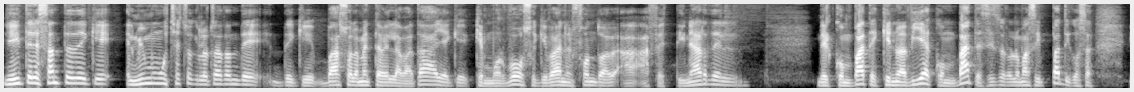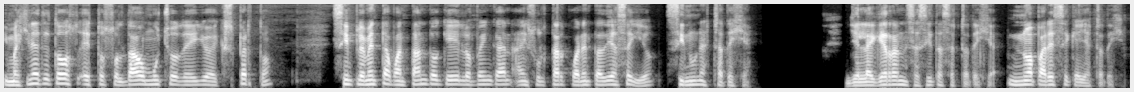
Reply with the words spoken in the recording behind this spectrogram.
Y es interesante de que el mismo muchacho que lo tratan de, que va solamente a ver la batalla, que, es morboso, que va en el fondo a, a- a festinar del, del combate, que no había combates, eso era lo más simpático. O sea, imagínate todos estos soldados, muchos de ellos expertos, simplemente aguantando que los vengan a insultar 40 días seguidos sin una estrategia. Y en la guerra necesitas estrategia. No aparece que haya estrategia.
